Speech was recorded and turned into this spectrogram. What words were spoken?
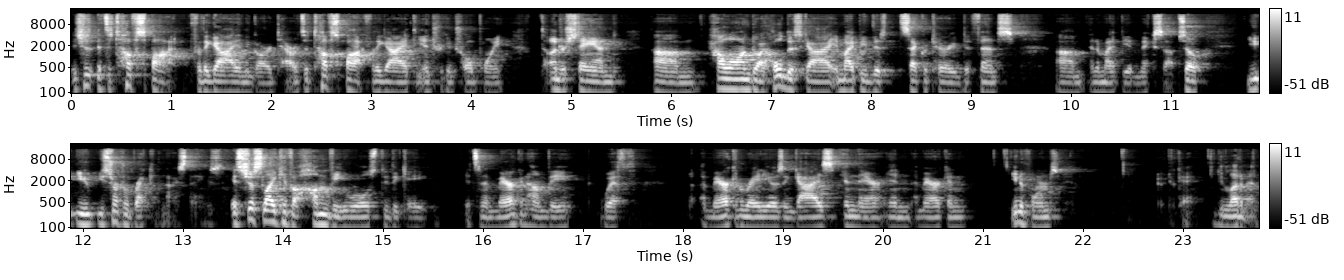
it's just it's a tough spot for the guy in the guard tower. It's a tough spot for the guy at the entry control point to understand um, how long do I hold this guy. It might be the Secretary of Defense, um, and it might be a mix-up. So you, you you start to recognize things. It's just like if a Humvee rolls through the gate. It's an American Humvee with American radios and guys in there in American uniforms. Okay, you let them in.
